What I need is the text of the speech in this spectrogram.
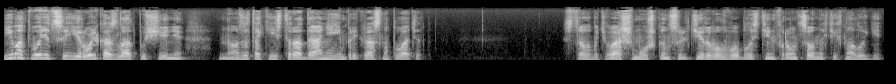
им отводится и роль козла отпущения, но за такие страдания им прекрасно платят. Стало быть, ваш муж консультировал в области информационных технологий?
